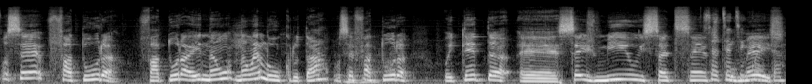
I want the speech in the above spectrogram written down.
Você fatura, fatura aí não, não é lucro, tá? Você uhum. fatura 80, é, 6.700 por mês.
